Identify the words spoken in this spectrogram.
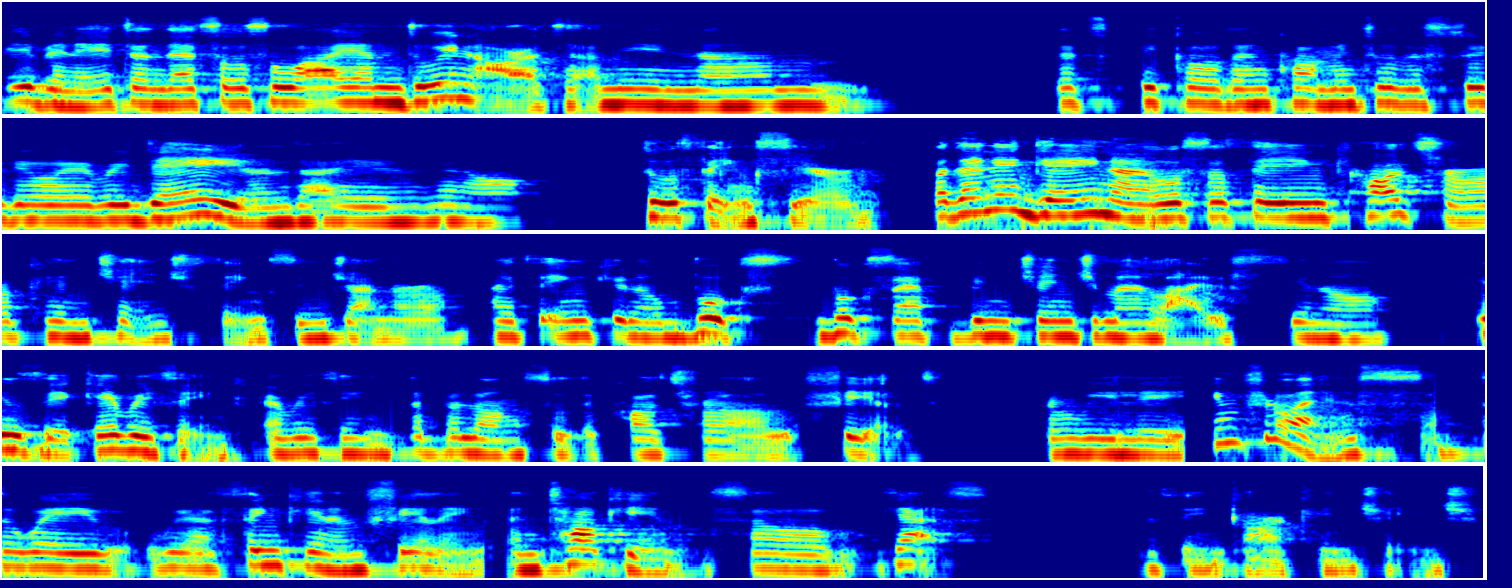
even it. And that's also why I'm doing art. I mean, um, that's because I'm coming to the studio every day and I, you know, do things here. But then again, I also think culture can change things in general. I think, you know, books, books have been changing my life, you know, music, everything, everything that belongs to the cultural field really influence the way we are thinking and feeling and talking. So, yes, I think art can change.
